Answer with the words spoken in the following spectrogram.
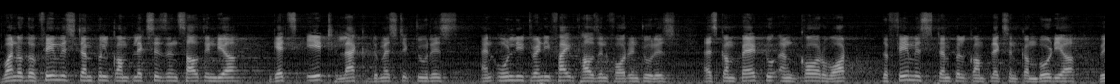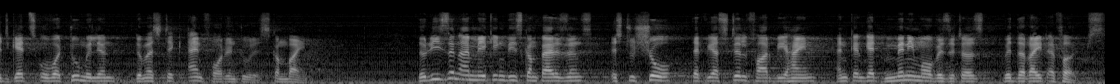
one of the famous temple complexes in South India, gets 8 lakh domestic tourists and only 25,000 foreign tourists as compared to Angkor Wat, the famous temple complex in Cambodia, which gets over 2 million domestic and foreign tourists combined. The reason I'm making these comparisons is to show that we are still far behind and can get many more visitors with the right efforts.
